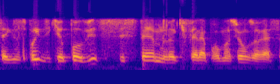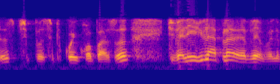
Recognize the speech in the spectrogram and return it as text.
ça n'existe pas. Il dit qu'il n'a pas vu de système là, qui fait la promotion du racisme. Je sais pas pourquoi il croit pas ça. Puis Valérie Laplante, euh,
